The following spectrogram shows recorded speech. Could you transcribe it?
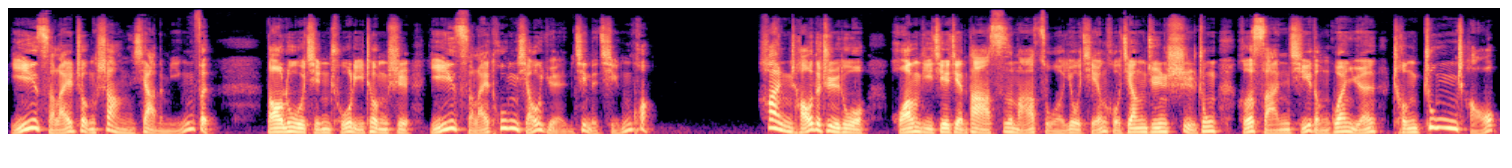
以此来正上下的名分。到陆寝处理政事，以此来通晓远近的情况。汉朝的制度，皇帝接见大司马、左右前后将军、侍中和散骑等官员，称中朝；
